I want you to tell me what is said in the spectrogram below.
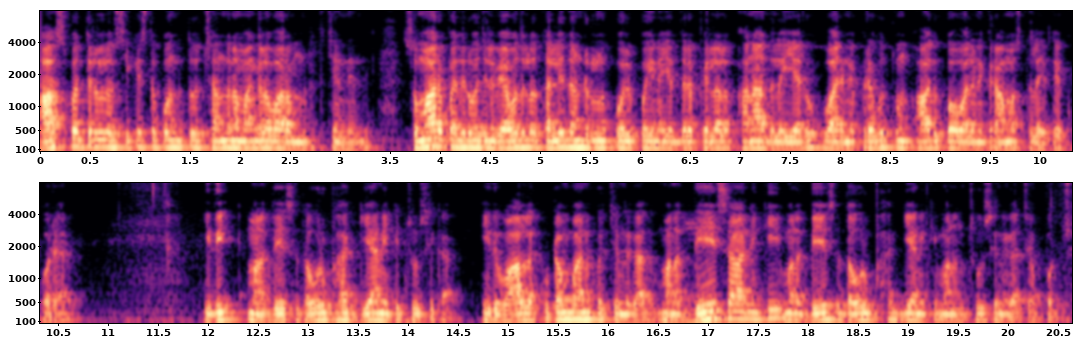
ఆసుపత్రిలో చికిత్స పొందుతూ చందన మంగళవారం మృతి చెందింది. సుమారు పది రోజుల వ్యవధిలో తల్లిదండ్రులను కోల్పోయిన ఇద్దరు పిల్లలు అనాథలయ్యారు. వారిని ప్రభుత్వం ఆదుకోవాలని గ్రామస్తులైతే కోరారు. ఇది మన దేశ దౌర్భాగ్యానికి చూసిక ఇది వాళ్ళ కుటుంబానికి వచ్చింది కాదు మన దేశానికి మన దేశ దౌర్భాగ్యానికి మనం చూసినగా చెప్పొచ్చు.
